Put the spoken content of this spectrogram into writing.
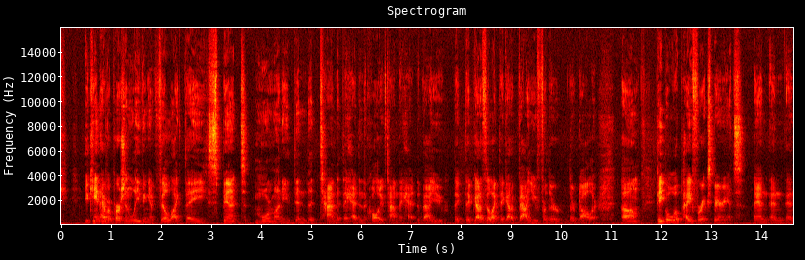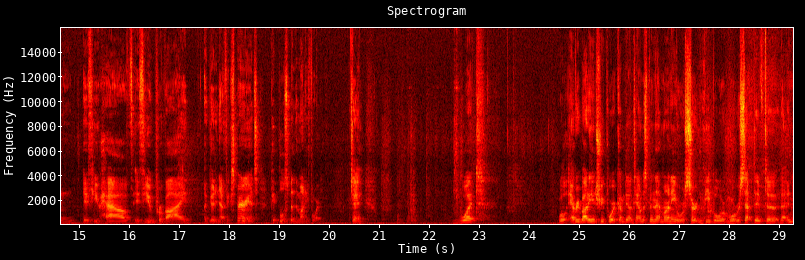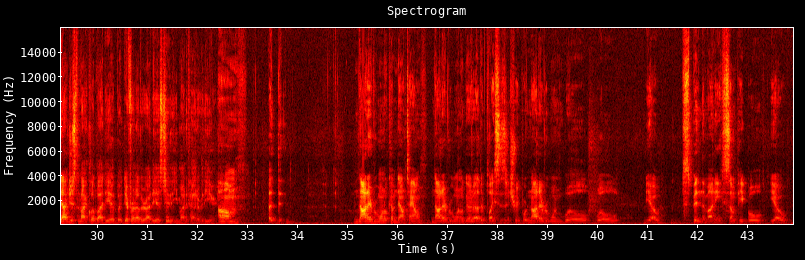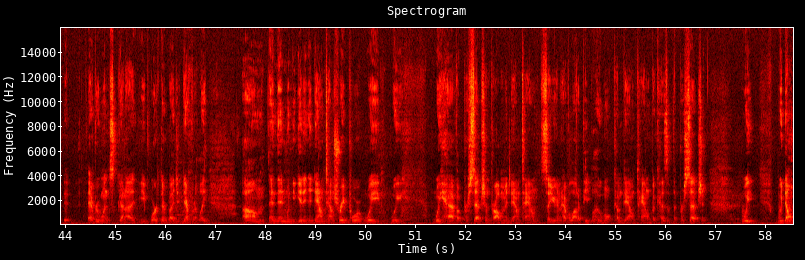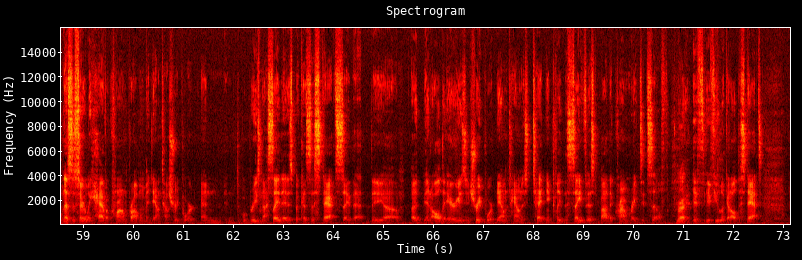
you can't have a person leaving and feel like they spent more money than the time that they had, than the quality of time they had, the value. They, they've got to feel like they got a value for their, their dollar. Um, people will pay for experience. And, and, and if you have, if you provide a good enough experience, people will spend the money for it. Okay. What will everybody in Shreveport come downtown to spend that money, or certain people are more receptive to not- not just the nightclub idea, but different other ideas too that you might have had over the years? Um, uh, th- not everyone will come downtown. Not everyone will go to other places in Shreveport. Not everyone will will you know spend the money. Some people you know everyone's gonna work their budget differently. Um, and then when you get into downtown Shreveport, we we we have a perception problem in downtown. So you're gonna have a lot of people who won't come downtown because of the perception. We we don't necessarily have a crime problem in downtown Shreveport, and the reason I say that is because the stats say that the uh, uh, in all the areas in Shreveport, downtown is technically the safest by the crime rates itself. Right. If if you look at all the stats,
